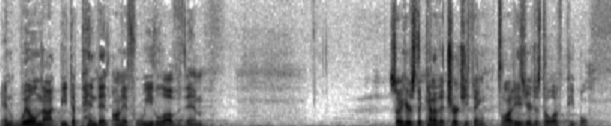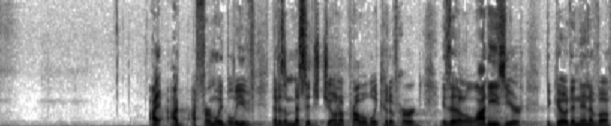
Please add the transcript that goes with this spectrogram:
and will not be dependent on if we love them. So here's the kind of the churchy thing it's a lot easier just to love people. I, I, I, firmly believe that is a message Jonah probably could have heard is that it's a lot easier to go to Nineveh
